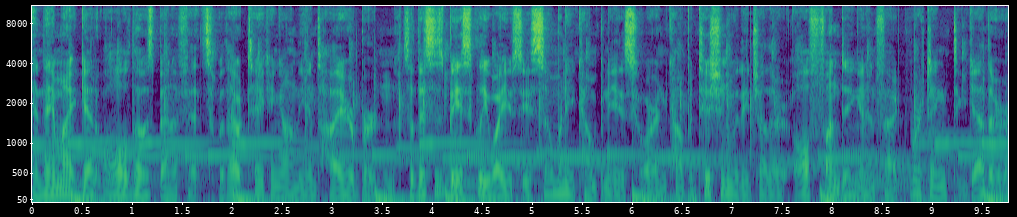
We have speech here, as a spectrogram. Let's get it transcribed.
And they might get all those benefits without taking on the entire burden. So this is basically why you see so many companies who are in competition with each other, all funding and in fact working together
